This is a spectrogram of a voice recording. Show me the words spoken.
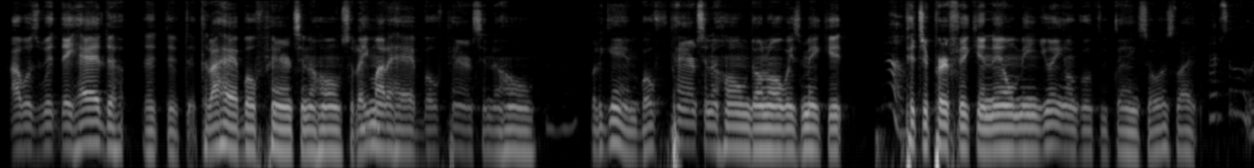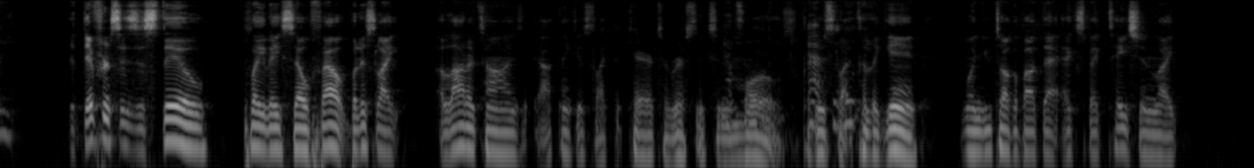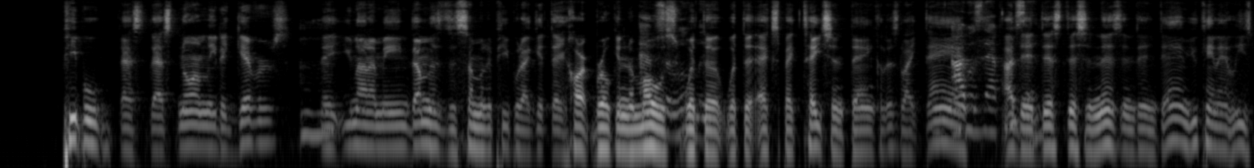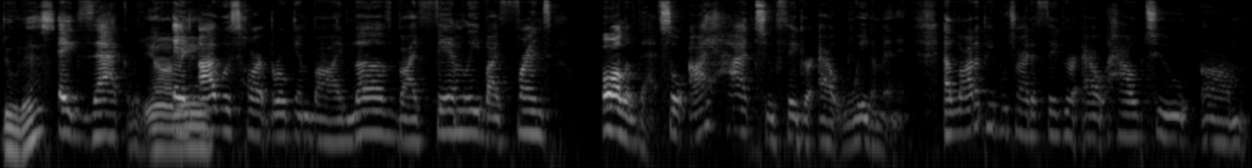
I was with. They had the the because I had both parents in the home, so they might have had both parents in the home. Mm-hmm. But again, both parents in the home don't always make it No, picture perfect, and they don't mean you ain't gonna go through things. So it's like absolutely. the differences is still play they self out, but it's like a lot of times I think it's like the characteristics and the morals. Cause it's like, cause again, when you talk about that expectation, like people that's that's normally the givers, Mm-hmm. they you know what I mean. Them is the, some of the people that get their heart broken the most with the with the expectation thing. Cause it's like, damn, I was that I did this, this, and this, and then damn, you can't at least do this. Exactly. You know what I and mean? I was heartbroken by love, by family, by friends, all of that. So I had to figure out, wait a minute. A lot of people try to figure out how to um,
